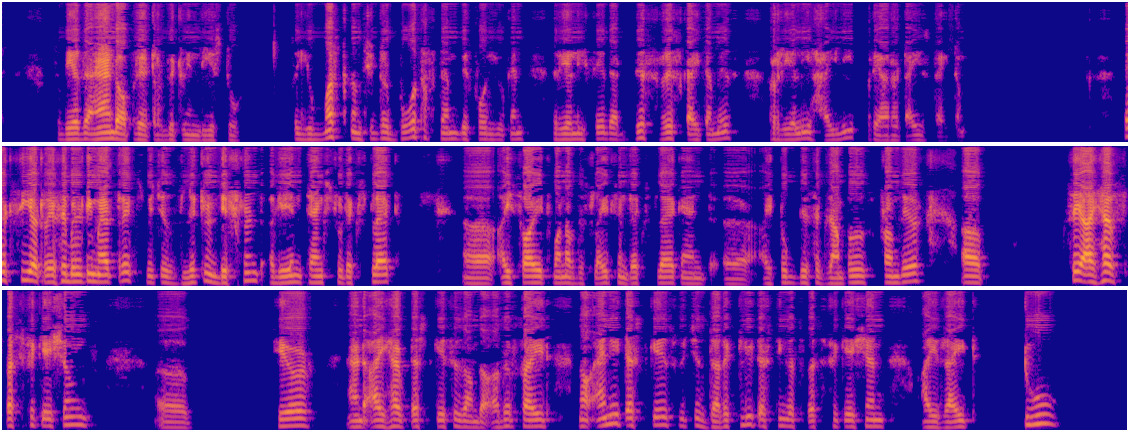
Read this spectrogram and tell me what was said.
So there's an and operator between these two. So you must consider both of them before you can really say that this risk item is really highly prioritized item. Let's see a traceability matrix, which is little different. Again, thanks to Rex Black. Uh, I saw it one of the slides in Rex Black and uh, I took this example from there. Uh, say I have specifications uh, here and I have test cases on the other side. Now any test case which is directly testing a specification, I write two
